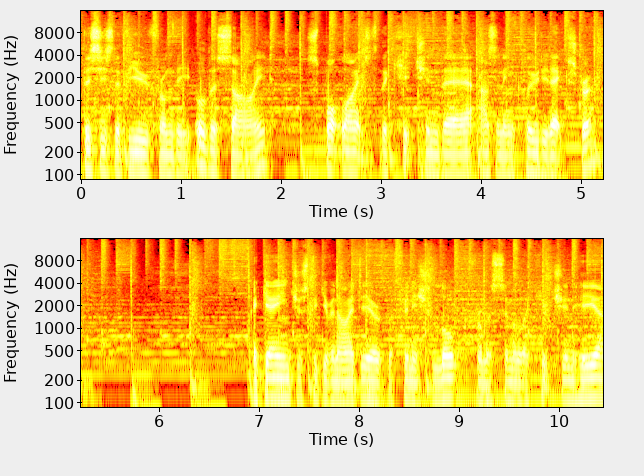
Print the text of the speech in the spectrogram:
This is the view from the other side. Spotlights to the kitchen there as an included extra. Again, just to give an idea of the finished look from a similar kitchen here.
